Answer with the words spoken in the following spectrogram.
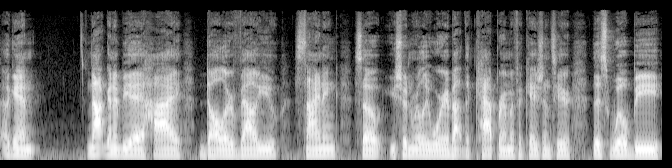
again, not going to be a high dollar value signing, so you shouldn't really worry about the cap ramifications here. This will be,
